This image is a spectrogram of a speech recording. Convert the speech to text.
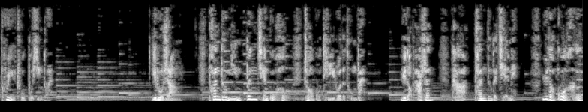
退出步行团。一路上，潘德明奔前顾后，照顾体弱的同伴。遇到爬山，他攀登在前面；遇到过河，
